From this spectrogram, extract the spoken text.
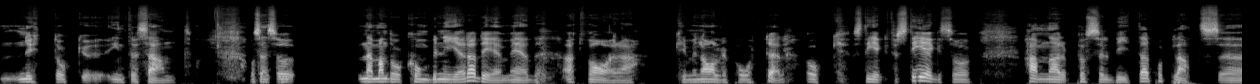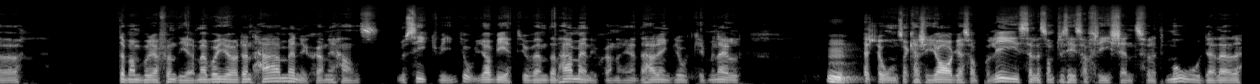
nytt och eh, intressant. Och sen så när man då kombinerar det med att vara kriminalreporter och steg för steg så hamnar pusselbitar på plats eh, där man börjar fundera, men vad gör den här människan i hans musikvideo? Jag vet ju vem den här människan är. Det här är en grovt kriminell mm. person som kanske jagas av polis eller som precis har frikänts för ett mord eller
